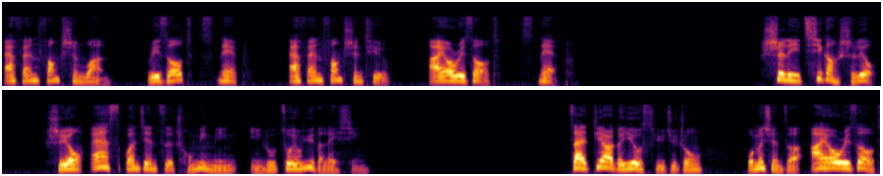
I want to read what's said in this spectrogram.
fn function one result snip fn function two io result Snap。示例七杠十六， 使用 s 关键字重命名引入作用域的类型。在第二个 use 语句中，我们选择 io_result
